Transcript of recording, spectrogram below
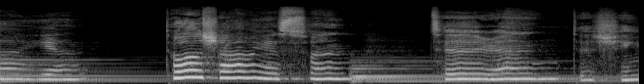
觉遮掩，多少也算自然的行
